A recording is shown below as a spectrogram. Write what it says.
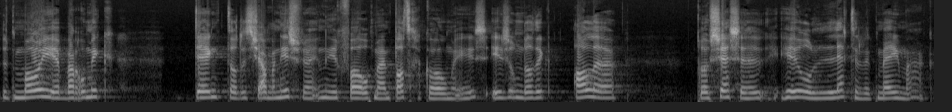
Het mooie waarom ik denk dat het shamanisme in ieder geval op mijn pad gekomen is, is omdat ik alle processen heel letterlijk meemaak.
